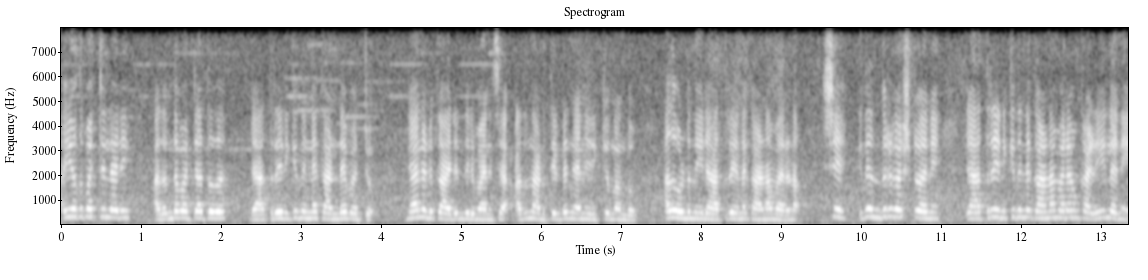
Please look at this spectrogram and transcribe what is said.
അയ്യോ അത് പറ്റില്ല അനി അതെന്താ പറ്റാത്തത്? രാത്രി എനിക്ക് നിന്നെ കണ്ടേ പറ്റൂ. ഞാനൊരു കാര്യം തീരുമാനിച്ച. അത് നടത്തിയിട്ട് ഞാൻ ഇരിക്കും നന്ദു. അതുകൊണ്ട് നീ രാത്രി എന്നെ കാണാൻ വരണം. ഷേ ഇതെന്തൊരു കഷ്ടമാണ് രാത്രി എനിക്ക് നിന്നെ കാണാൻ വരാൻ കഴിയില്ലനെ.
